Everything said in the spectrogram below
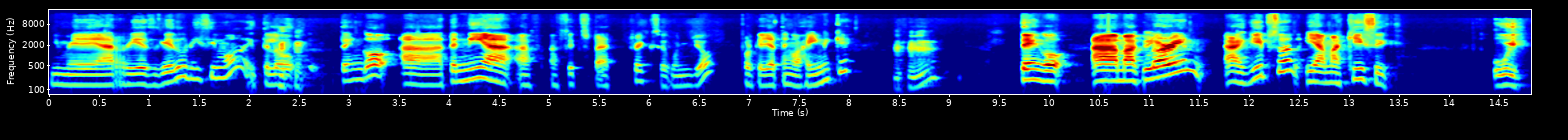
y me arriesgué durísimo y te lo tengo a, tenía a, Fitzpatrick según yo, porque ya tengo a Heineke. Tengo a McLaurin, a Gibson y a McKissick. Uy.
